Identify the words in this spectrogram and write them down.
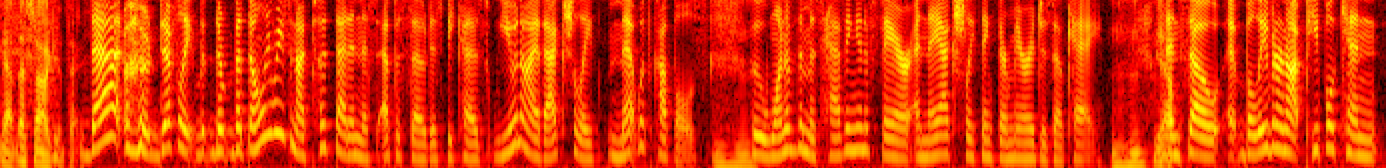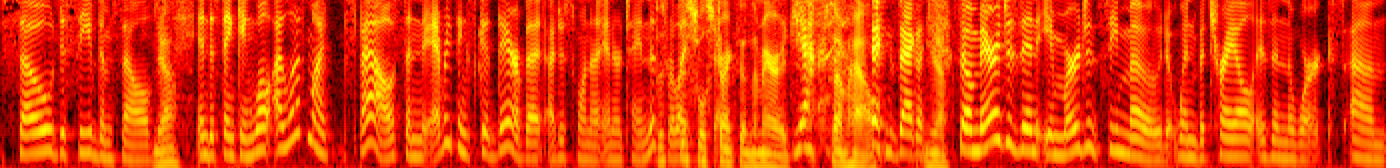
Yeah, that's not a good thing. That definitely, but the, but the only reason I put that in this episode is because you and I have actually met with couples Mm-hmm. who one of them is having an affair and they actually think their marriage is okay. Mm-hmm. Yeah. And so, uh, believe it or not, people can so deceive themselves Yeah. into thinking, well, I love my spouse and everything's good there, but I just want to entertain this, This, relationship. this will strengthen the marriage Yeah. somehow. exactly. Yeah. So marriage is in emergency mode when betrayal is in the works. Um,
